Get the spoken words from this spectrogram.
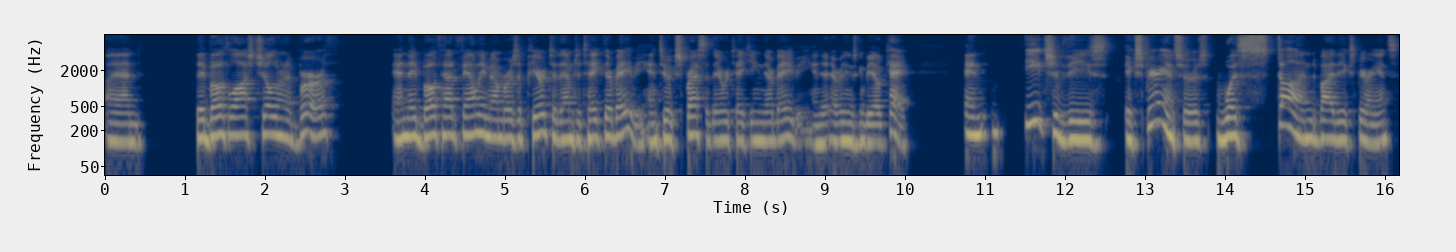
And they both lost children at birth, and they both had family members appear to them to take their baby and to express that they were taking their baby and that everything's going to be okay. And each of these experiencers was stunned by the experience,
